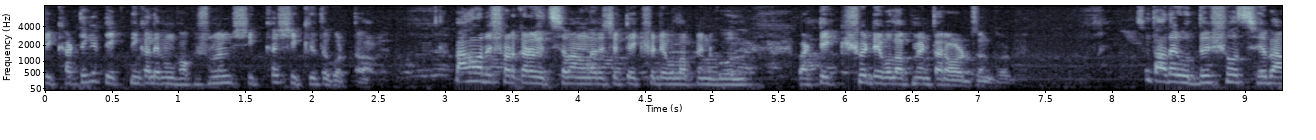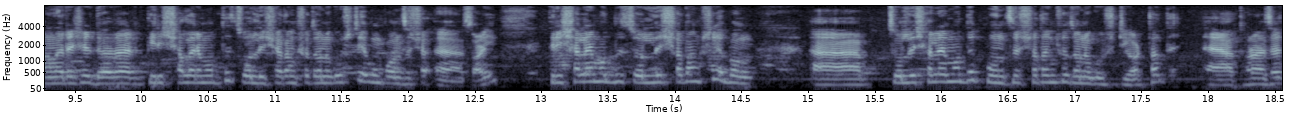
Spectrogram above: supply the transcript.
শিক্ষার্থীকে টেকনিক্যাল এবং ভকেশনাল শিক্ষা শিক্ষিত করতে হবে। বাংলাদেশ সরকারের ইচ্ছে বাংলাদেশের টেকসই ডেভেলপমেন্ট গোল বা টেকসই ডেভেলপমেন্ট তারা অর্জন করবে। সো তাদের উদ্দেশ্য হচ্ছে বাংলাদেশের দু হাজার তিরিশ সালের মধ্যে চল্লিশ শতাংশ জনগোষ্ঠী এবং পঞ্চাশ সরি তিরিশ সালের মধ্যে চল্লিশ শতাংশ এবং চল্লিশ সালের মধ্যে পঞ্চাশ শতাংশ জনগোষ্ঠী। অর্থাৎ ধরা যায়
